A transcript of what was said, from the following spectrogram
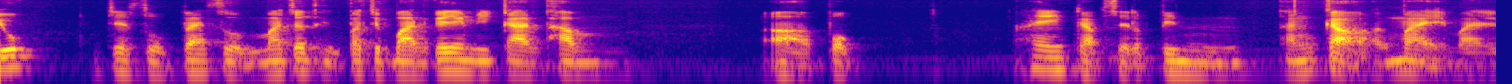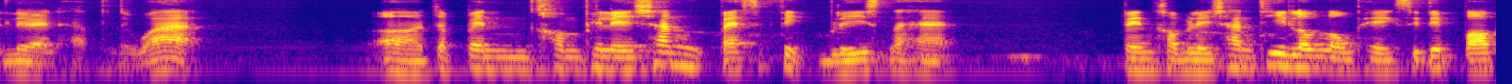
ยุค 70 80 มาจนถึงปัจจุบันก็ยังมีการทำปกให้กับศิลปินทั้งเก่าทั้งใหม่มาเรื่อยๆนะครับ หรือว่าจะเป็น compilation Pacific Breeze นะฮะ เป็น compilation ที่รวบรวมเพลง City Pop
